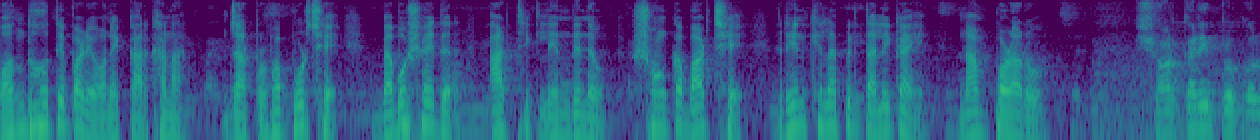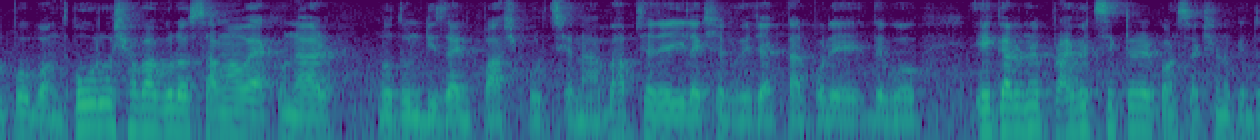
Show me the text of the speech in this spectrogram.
বন্ধ হতে পারে অনেক কারখানা। যার প্রভাব পড়ছে ব্যবসায়ীদের আর্থিক লেনদেনেও। শঙ্কা বাড়ছে ঋণ খেলাপির তালিকায় নাম পড়ারও। সরকারি প্রকল্প বন্ধ। পৌরসভাগুলো সামাও এখন আর নতুন ডিজাইন পাশ করছে না। ভাবছে যে ইলেকশন হয়ে যাক, তারপরে দেব। এই কারণে প্রাইভেট সেক্টরের কনস্ট্রাকশনও কিন্তু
